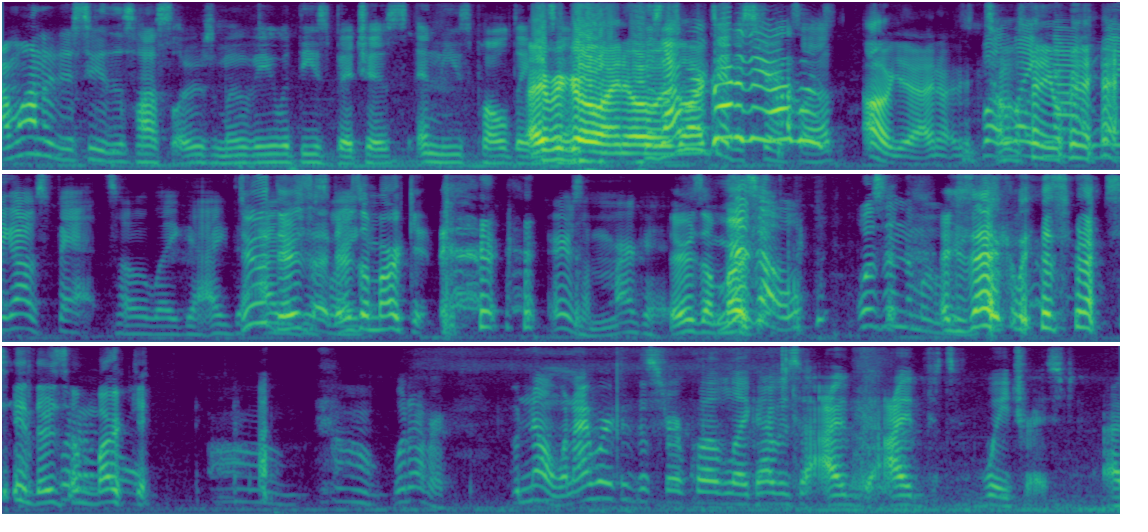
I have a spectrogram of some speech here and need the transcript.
I wanted to see this Hustlers movie with these bitches and these pole dancers. Every girl I know is Because I like, worked "Go at to a the strip Hustlers." club, Oh yeah, I know. but So like not like I was fat, so like I. Dude, I there's just a, there's like, a market. there's a market. there's a market. Lizzo was in the movie. Exactly. That's what I'm saying. There's a market. Oh, oh, whatever. But no, when I worked at the strip club, like I was, I, I waitressed, I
